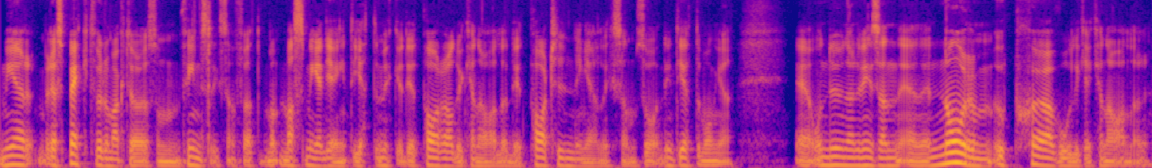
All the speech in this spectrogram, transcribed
mer respekt för de aktörer som finns. Liksom, för att massmedia är inte jättemycket. Det är ett par radiokanaler, det är ett par tidningar. Liksom, så. Det är inte jättemånga. Eh, och nu när det finns en, en enorm uppsjö av olika kanaler,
